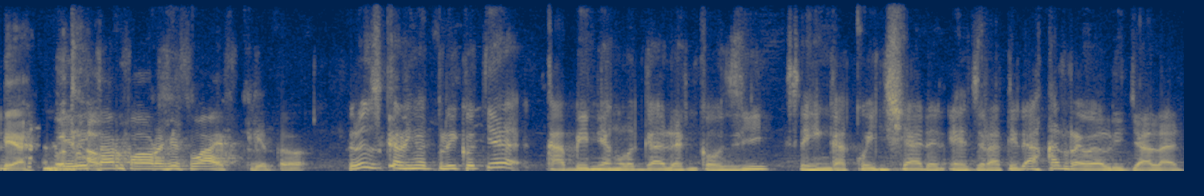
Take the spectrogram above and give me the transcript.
Iya, tahu. car for his wife gitu. Terus kalimat berikutnya, kabin yang lega dan cozy sehingga Quincia dan Ezra tidak akan rewel di jalan.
